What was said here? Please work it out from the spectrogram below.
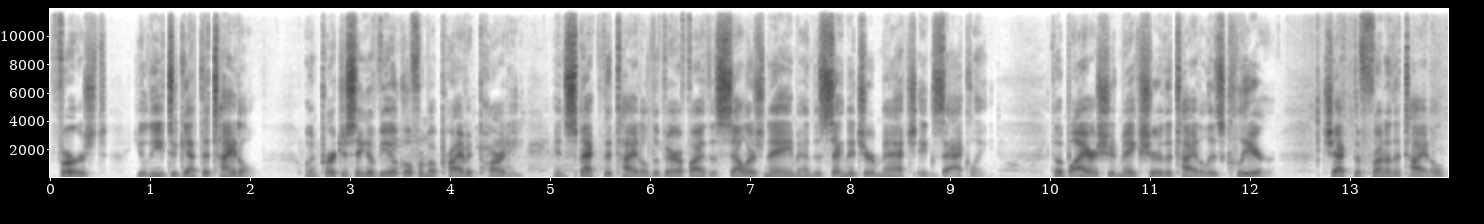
First, you'll need to get the title. When purchasing a vehicle from a private party, inspect the title to verify the seller's name and the signature match exactly. The buyer should make sure the title is clear. Check the front of the title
